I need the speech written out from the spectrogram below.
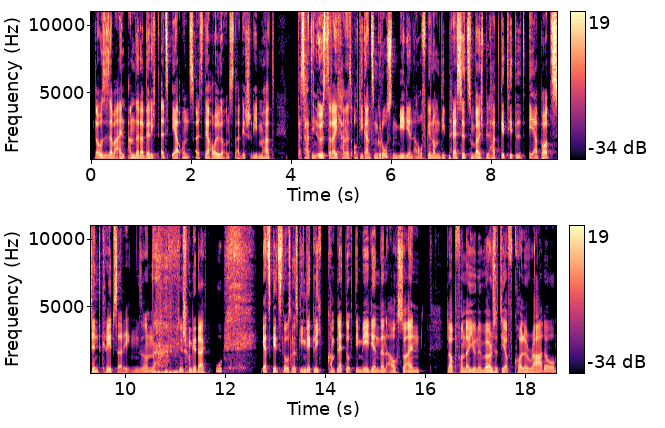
ich glaube, es ist aber ein anderer Bericht, als er uns, als der Holger uns da geschrieben hat. Das hat in Österreich, haben es auch die ganzen großen Medien aufgenommen. Die Presse zum Beispiel hat getitelt, AirPods sind krebserregend. Und mir schon gedacht, uh, jetzt geht's los. Und es ging wirklich komplett durch die Medien. Dann auch so ein glaube von der University of Colorado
